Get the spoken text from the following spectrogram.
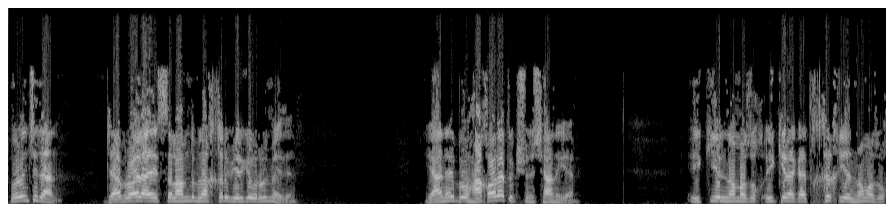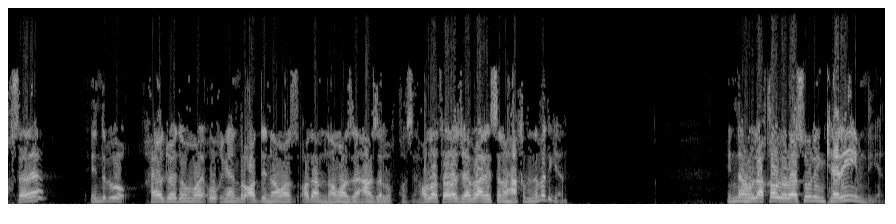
To'rtinchidan jabroil alayhissalomni bunaqa qilib yerga urilmaydi. Ya'ni bu haqorat u kishini sha'niga. Ikki yil namoz ikki rakat qirq yil namoz o'qisa endi bu hayol joyida o'qigan bir oddiy namoz odam namozdan afzal bo'lib qolsa. Alloh taolo jabroil alayhissalom haqida nima degan? Rasulin karim degan.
